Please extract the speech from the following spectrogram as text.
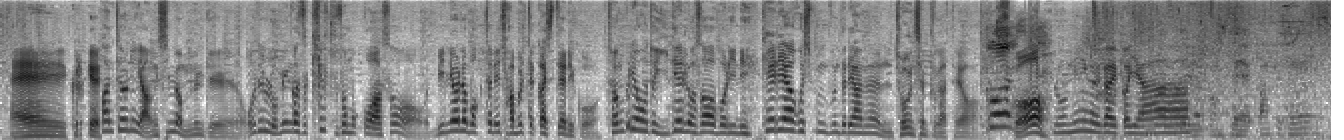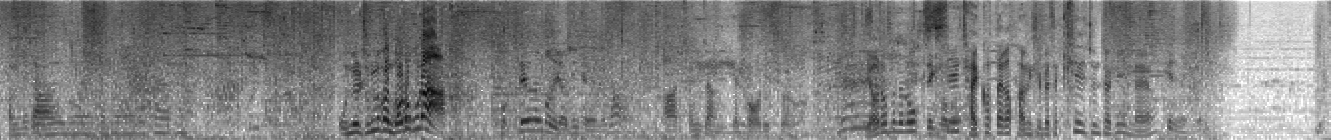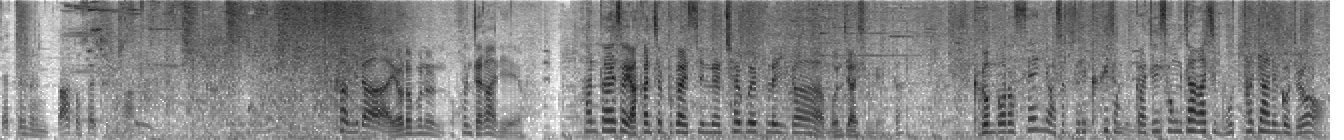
에이 그렇게 판테온이 양심이 없는 게 어딜 로밍 가서 kill 주워 먹고 와서 minion을 먹자니 잡을 때까지 때리고 정글이 와도 2대1로 싸워버리니 carry하고 싶은 분들이 하면 좋은 champ 같아요. 고 로밍을 갈 거야. 네, 오늘 죽는 건 너로구나! 아 젠장 내거 어딨어. 여러분은 혹시 잘 컸다가 방심해서 kill 준 적이 있나요? 세트는 따도 세트구나 축하합니다. 여러분은 혼자가 아니에요. 한타에서 약한 champ가 할 수 있는 최고의 플레이가 뭔지 아십니까? 그건 바로 센 녀석들이 크기 전까지 성장하지 못하게 하는 거죠.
